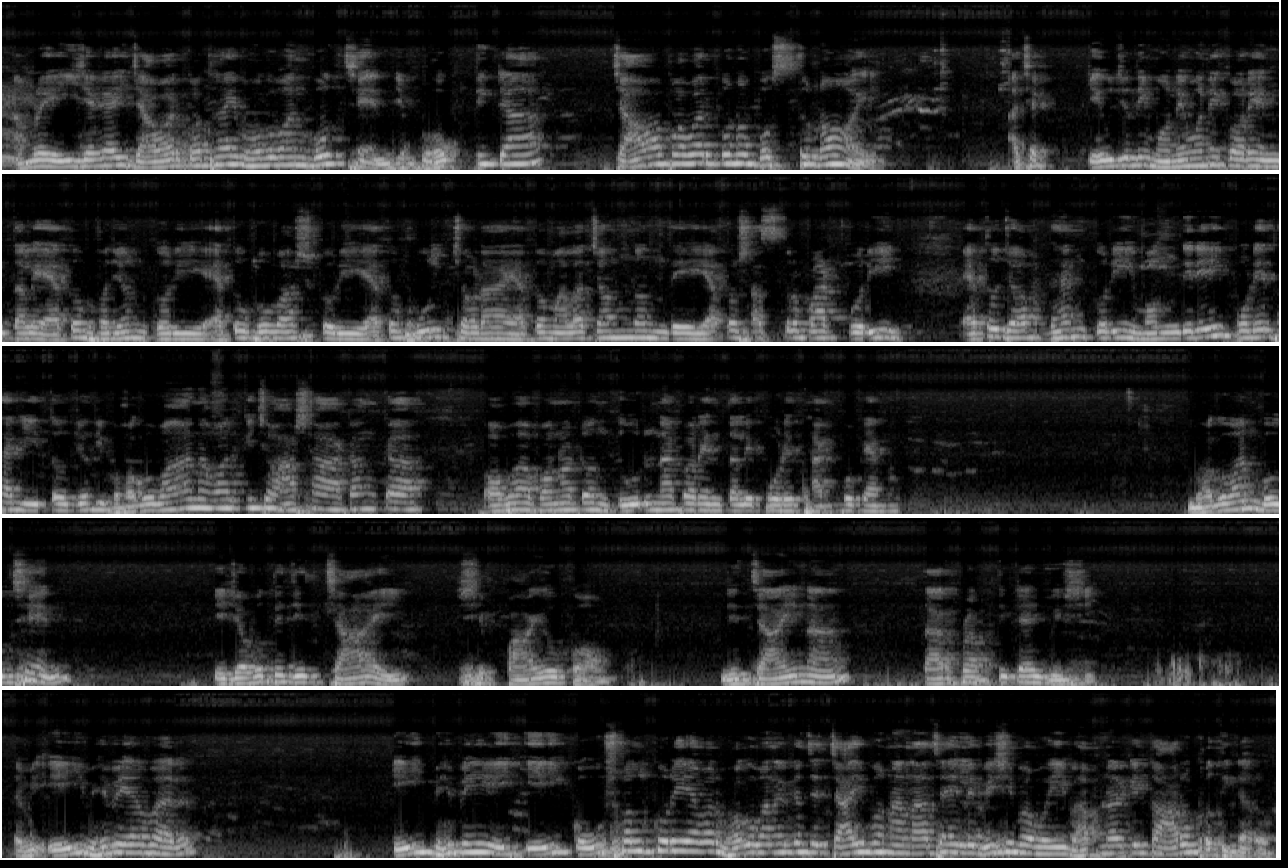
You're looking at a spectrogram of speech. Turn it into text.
আমরা এই জায়গায় যাওয়ার কথাই ভগবান বলছেন যে ভক্তিটা চাওয়া পাওয়ার কোনো বস্তু নয়। আচ্ছা কেউ যদি মনে মনে করেন তাহলে এত ভজন করি এত উপবাস করি এত ফুল চড়াই এত মালা চন্দন দেই এত শাস্ত্র পাঠ করি এত জপ ধ্যান করি, মন্দিরেই পড়ে থাকি, তো যদি ভগবান আমার কিছু আশা, আকাঙ্ক্ষা, অভাব, অনটন দূর না করেন, তাহলে পড়ে থাকব কেন? ভগবান বলছেন এই জগতে যে চাই, সে পায়ও কম। যে চাই না, তার প্রাপ্তিটাই বেশি। তবে এই ভেবে আবার এই ভেবে, এই- কৌশল করে আবার ভগবানের কাছে চাইব না না চাইলে বেশি পাবো, এই ভাবনার কিন্তু আরও ক্ষতিকারক।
